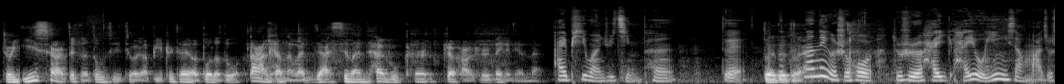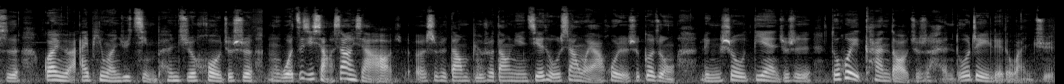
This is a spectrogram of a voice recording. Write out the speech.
就是一下这个东西就要比之前要多得多，大量的玩家新玩家入坑，正好是那个年代，IP 玩具井喷。对对对对，那那个时候就是还还有印象嘛？就是关于 IP 玩具井喷之后，就是我自己想象一下啊，呃，是不是当比如说当年街头巷尾啊，或者是各种零售店，就是都会看到就是很多这一类的玩具。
